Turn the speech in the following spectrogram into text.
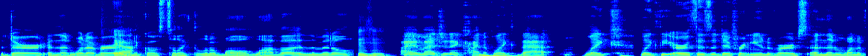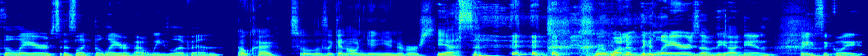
the dirt and then whatever Yeah. and it goes to like the little ball of lava in the middle. Mhm. I imagine it kind of like that. Like like the earth is a different universe and then one of the layers is like the layer that we live in. Okay. So there's like an onion universe. Yes. We're one of the layers of the onion, basically.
